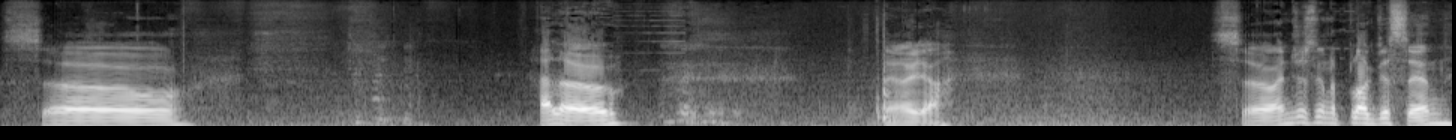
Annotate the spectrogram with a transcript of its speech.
So, hello. There we are. So I'm just gonna plug this in.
